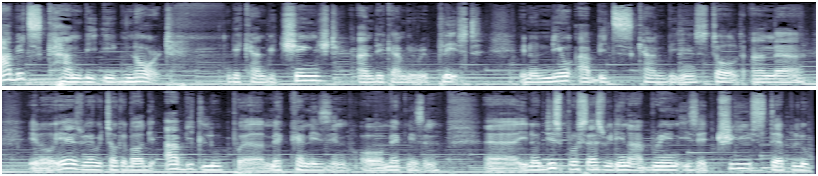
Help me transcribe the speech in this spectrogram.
habits can be ignored. They can be changed and they can be replaced you know new habits can be installed. And uh, you know here's where we talk about the habit loop uh, mechanism or mechanism. Uh, you know this process within our brain is a three step loop.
